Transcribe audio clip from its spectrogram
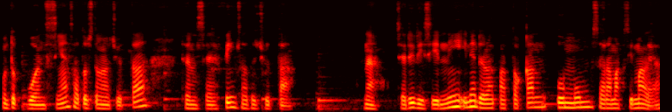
Untuk wants-nya 1,5 juta dan saving 1 juta. Nah, jadi di sini ini adalah patokan umum secara maksimal ya.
